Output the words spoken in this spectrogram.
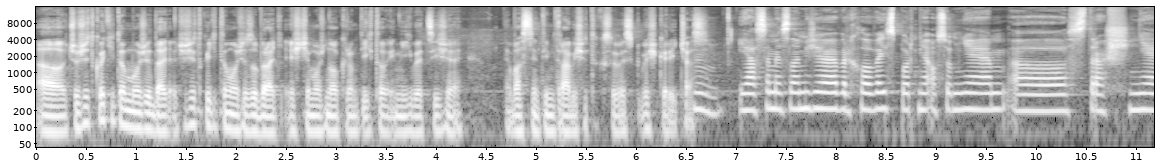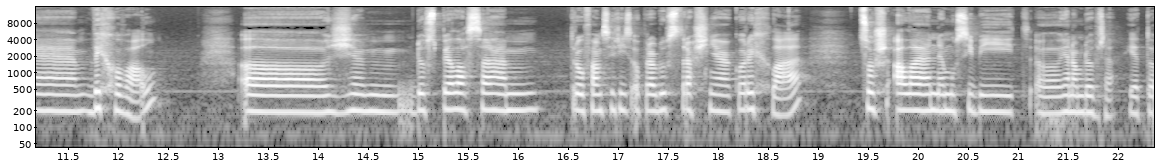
Uh, čo všetko ti to může dať a čo všetko ti to může zobrat ještě možno okrem těchto jiných věcí, že vlastně tím trávíš to veškerý čas. Hmm. Já si myslím, že vrcholový sport mě osobně uh, strašně vychoval, uh, že dospěla jsem troufám si říct opravdu strašně jako rychle, což ale nemusí být uh, jenom dobře. Je to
